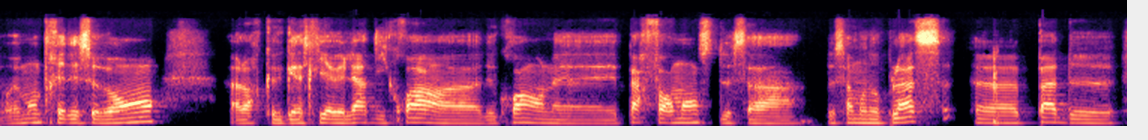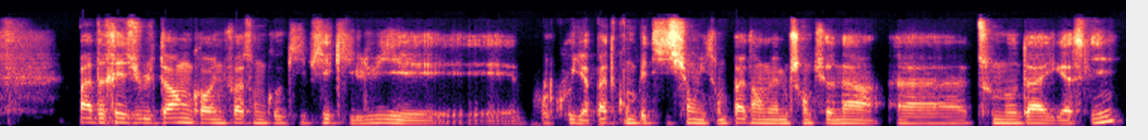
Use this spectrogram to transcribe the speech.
vraiment très décevant. Alors que Gasly avait l'air d'y croire, de croire en les performances de sa monoplace, pas de pas de résultat. Encore une fois, son coéquipier qui lui est pour le coup, il n'y a pas de compétition, ils sont pas dans le même championnat, euh, Tsunoda et Gasly.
